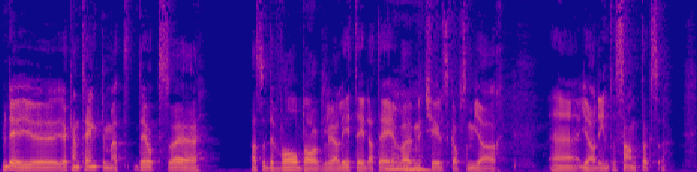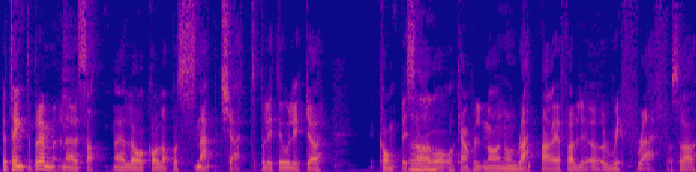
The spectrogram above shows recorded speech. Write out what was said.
Men det är ju, jag kan tänka mig att det också är, alltså det vardagliga lite i det. Att det är vad är mitt kylskåp som gör, eh, gör det intressant också. Jag tänkte på det när jag satt, när jag låg och kollade på Snapchat på lite olika kompisar och, och kanske någon, någon rappare jag följer, Riff Raff och sådär.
